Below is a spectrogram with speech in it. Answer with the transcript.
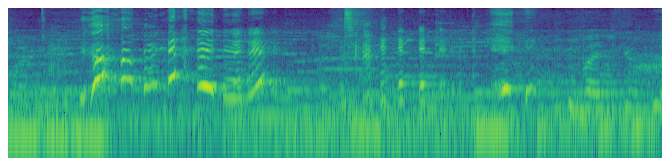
Baliw.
